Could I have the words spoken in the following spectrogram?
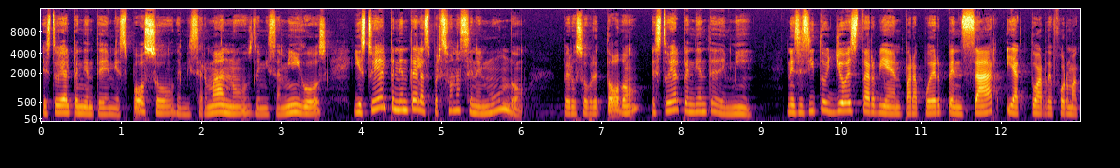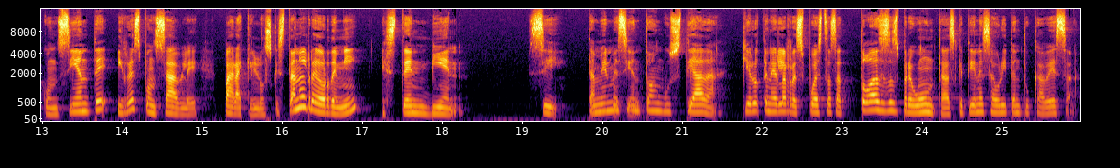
Estoy al pendiente de mi esposo, de mis hermanos, de mis amigos y estoy al pendiente de las personas en el mundo, pero sobre todo estoy al pendiente de mí Necesito yo estar bien para poder pensar y actuar de forma consciente y responsable para que los que están alrededor de mí estén bien. Sí, también me siento angustiada. Quiero tener las respuestas a todas esas preguntas que tienes ahorita en tu cabeza,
